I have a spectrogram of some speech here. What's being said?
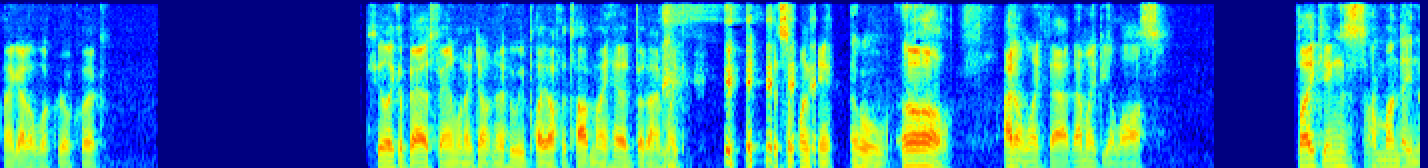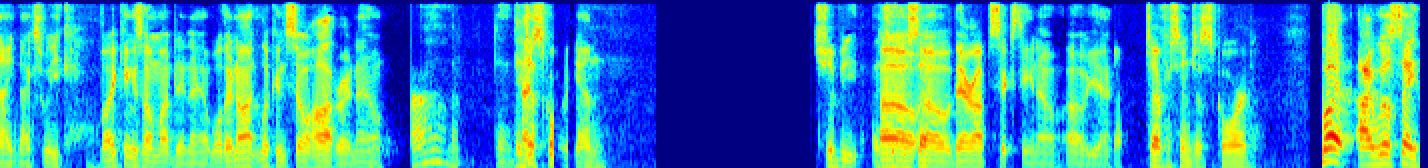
I gotta look real quick. I feel like a bad fan when I don't know who we play off the top of my head, but I'm like, this one game. Oh, oh, I don't like that. That might be a loss. Vikings on Monday night next week. Vikings on Monday night. Well, they're not looking so hot right now. Oh, they, they just scored again. Should be. It should Oh, be oh, they're up 16-0. Oh, yeah. Jefferson just scored. But I will say,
